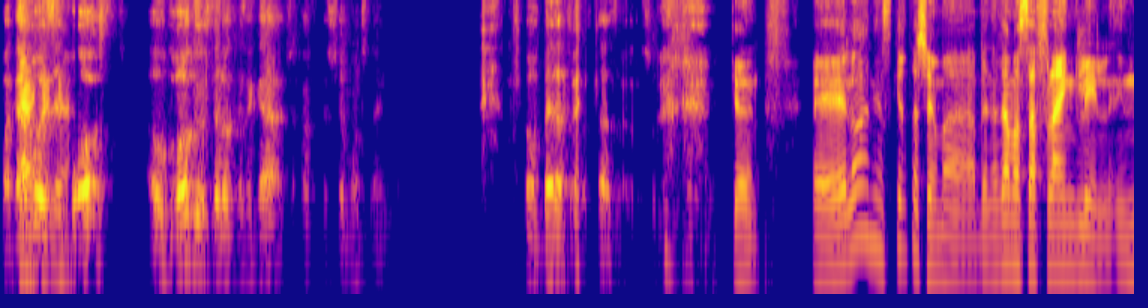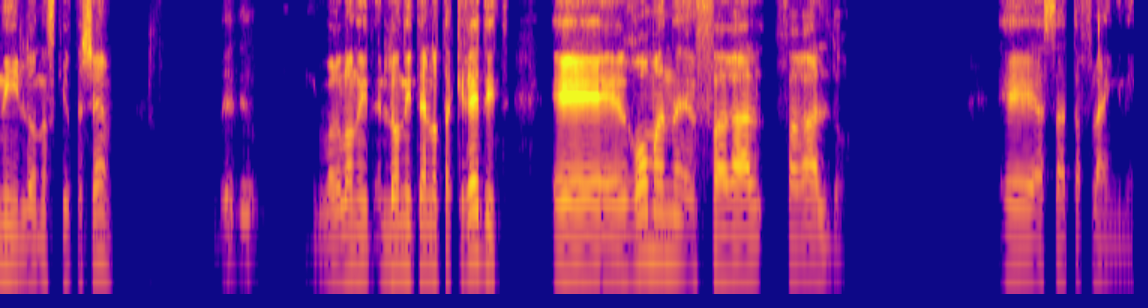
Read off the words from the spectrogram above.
פגע כן, בו כן, איזה כן. בוס, ההוא גרוגי עושה לו כזה ככה, שכחתי את השמות שלהם. טוב, בלאטור, אתה זה חשוב. כן. אה, לא, אני אזכיר את השם, הבן אדם עשה פליינג knee, לא נזכיר את השם. בדיוק. כבר לא, לא ניתן לו את הקרדיט. אה, רומן פרל, פרלדו אה, עשה את ה flying knee.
